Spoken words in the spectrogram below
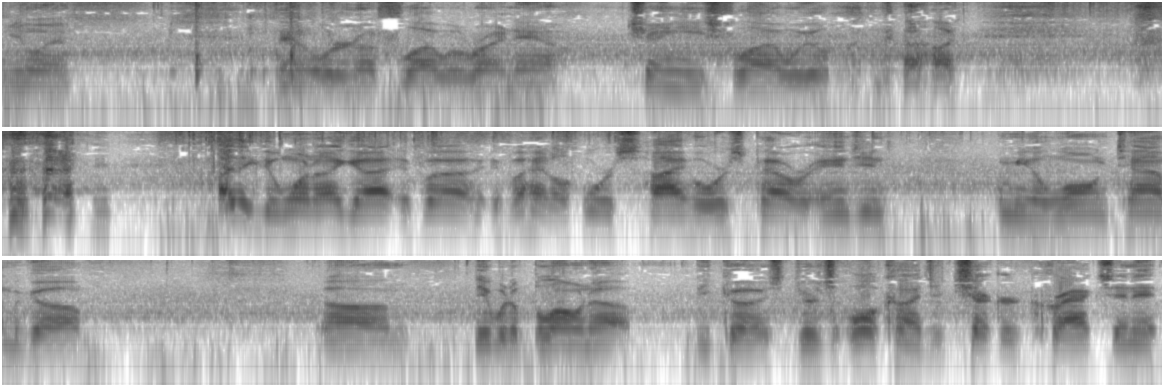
anyway, I'm gonna order another flywheel right now. Chinese flywheel. God. I think the one I got, if uh, if I had a horse high horsepower engine, I mean, a long time ago, um, it would have blown up because there's all kinds of checkered cracks in it.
